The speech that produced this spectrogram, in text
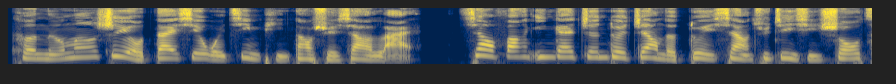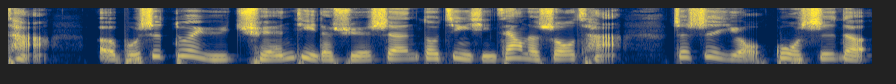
可能呢是有带些违禁品到学校来，校方应该针对这样的对象去进行搜查，而不是对于全体的学生都进行这样的搜查，这是有过失的。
